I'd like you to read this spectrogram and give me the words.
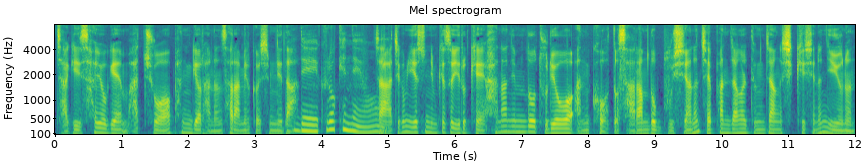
자기 사욕에 맞추어 판결하는 사람일 것입니다. 네, 그렇겠네요. 자, 지금 예수님께서 이렇게 하나님도 두려워 않고 또 사람도 무시하는 재판장을 등장시키시는 이유는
